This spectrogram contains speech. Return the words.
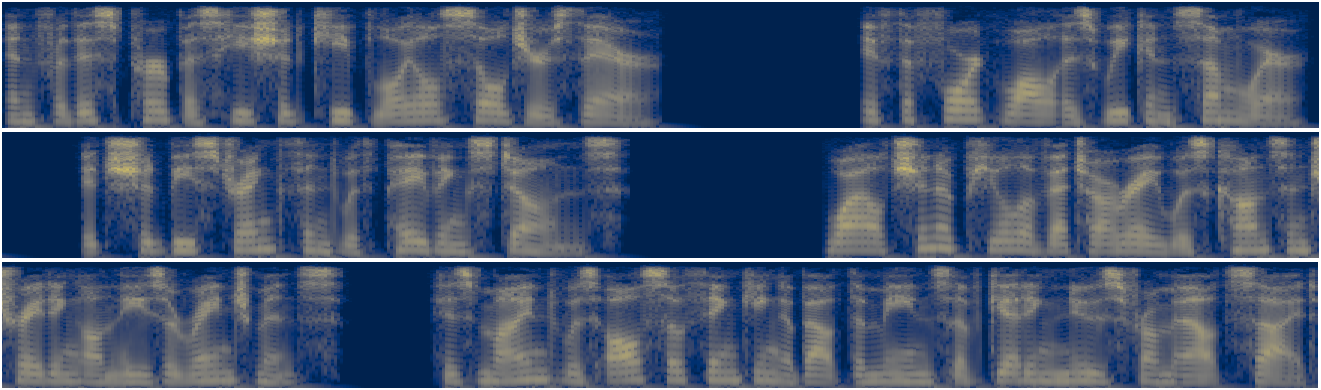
and for this purpose he should keep loyal soldiers there. If the fort wall is weakened somewhere, it should be strengthened with paving stones. While Chinnapulavatare was concentrating on these arrangements, his mind was also thinking about the means of getting news from outside.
